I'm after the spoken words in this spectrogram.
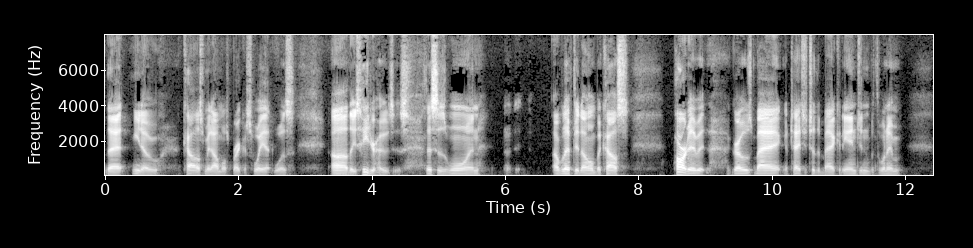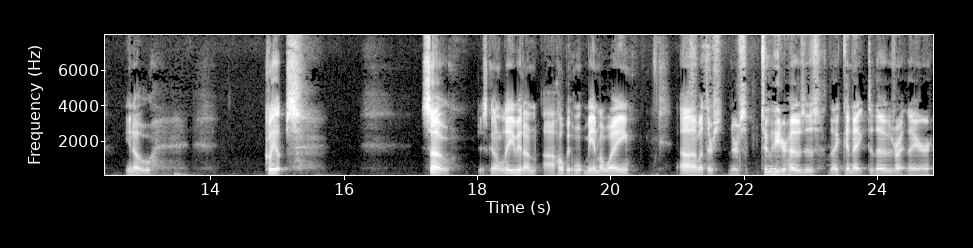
that, you know, caused me to almost break a sweat was uh, these heater hoses. This is one I've left it on because part of it grows back, attaches to the back of the engine with one of them, you know, clips. So, just going to leave it. I, I hope it won't be in my way. Uh, but there's there's two heater hoses. They connect to those right there,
